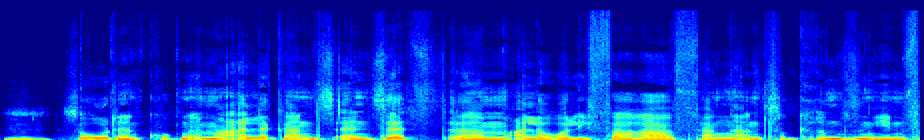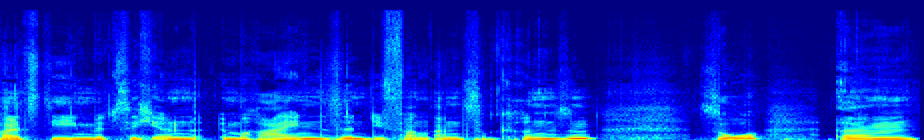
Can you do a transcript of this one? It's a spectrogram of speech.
Mhm. So, dann gucken immer alle ganz entsetzt. Ähm, alle Rollifahrer fangen an zu grinsen, jedenfalls die mit sich in, im Reinen sind, die fangen an zu grinsen. So, ähm,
